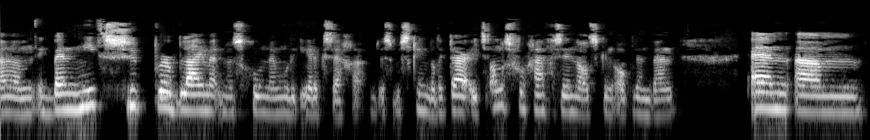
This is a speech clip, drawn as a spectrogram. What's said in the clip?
Um, ik ben niet super blij met mijn schoenen, moet ik eerlijk zeggen. Dus misschien dat ik daar iets anders voor ga verzinnen als ik in Auckland ben. En um,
